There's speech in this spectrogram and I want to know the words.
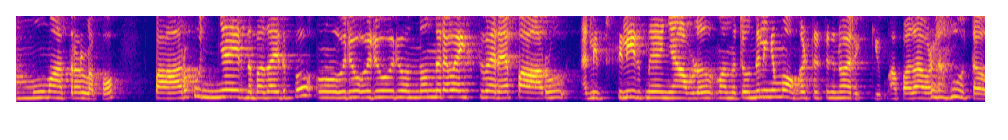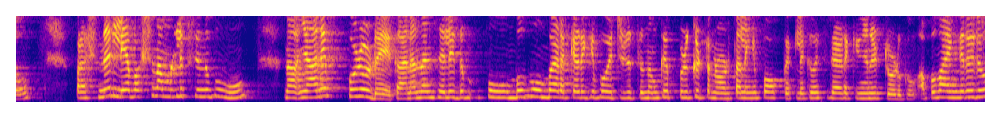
അമ്മു മാത്രം ഉള്ളപ്പോൾ പാറു കുഞ്ഞായിരുന്നപ്പോൾ അതായത് ഇപ്പോൾ ഒരു ഒരു ഒരു ഒന്നൊന്നര വയസ്സ് വരെ പാറു ലിപ്സിൽ ഇരുന്ന് കഴിഞ്ഞാൽ അവൾ വന്നിട്ട് ഒന്നില്ലെങ്കിൽ മുഖം ഇട്ടിട്ട് ഇങ്ങനെ വരയ്ക്കും. അപ്പോൾ അത് അവളുടെ മൂത്താവും പ്രശ്നമില്ല പക്ഷെ നമ്മുടെ ലിപ്സിൽ നിന്ന് പോവും. ഞാൻ എപ്പോഴും ഇടേ കാരണം എന്താ വെച്ചാൽ ഇത് പോകുമ്പോൾ പോകുമ്പോൾ ഇടയ്ക്കിടയ്ക്ക് പോയിട്ട് എടുത്ത് നമുക്ക് എപ്പോഴും കിട്ടണോടത്ത് അല്ലെങ്കിൽ പോക്കറ്റിലേക്ക് വെച്ചിട്ട് ഇടയ്ക്ക് ഇങ്ങനെ ഇട്ട് കൊടുക്കും. അപ്പോൾ ഭയങ്കര ഒരു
